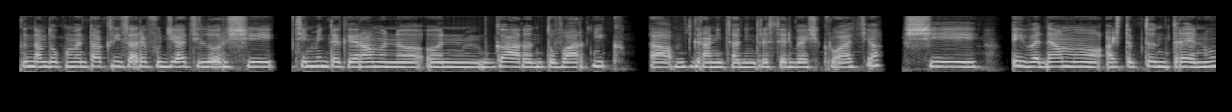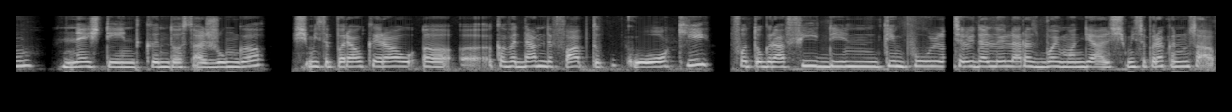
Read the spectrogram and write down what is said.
Când am documentat criza refugiaților și țin minte că eram în, în gară, în Tovarnic, la granița dintre Serbia și Croația și îi vedeam uh, așteptând trenul, neștiind când o să ajungă și mi se păreau că erau, uh, uh, că vedeam de fapt cu ochii fotografii din timpul celui de-al doilea război mondial și mi se părea că nu s-a,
